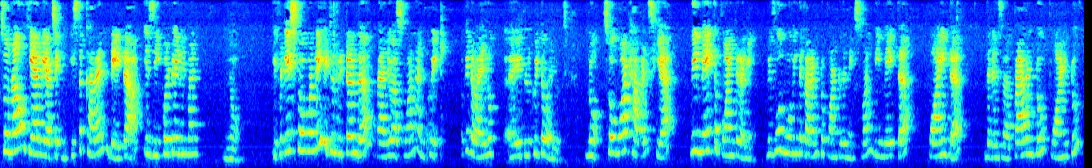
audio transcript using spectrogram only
So now here we are checking. Is the current data is equal to element? No. If it is so only, it will return the value as 1 and quit. Okay, the while loop, uh, it will quit the while loop. No. So what happens here? We make the pointer again. Before moving the current to point to the next one, we make the pointer that is a parent to point to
